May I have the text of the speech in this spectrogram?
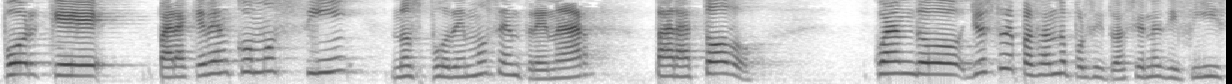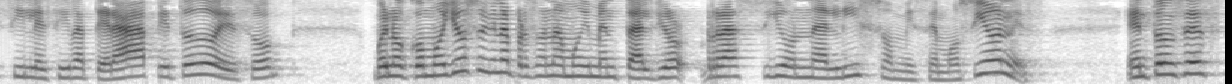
porque para que vean cómo sí nos podemos entrenar para todo. Cuando yo estuve pasando por situaciones difíciles, iba a terapia y todo eso, bueno, como yo soy una persona muy mental, yo racionalizo mis emociones. Entonces,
